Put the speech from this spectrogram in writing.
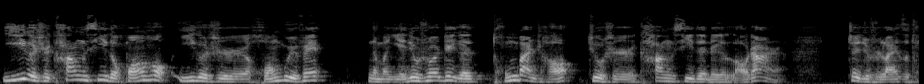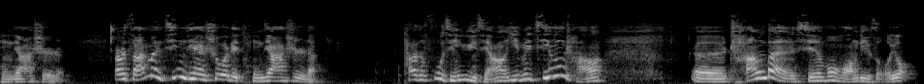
一个是康熙的皇后，一个是皇贵妃。那么也就是说，这个佟半朝就是康熙的这个老丈人，这就是来自佟家氏的。而咱们今天说这佟家氏呢，他的父亲玉祥因为经常。呃，常伴咸丰皇帝左右，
